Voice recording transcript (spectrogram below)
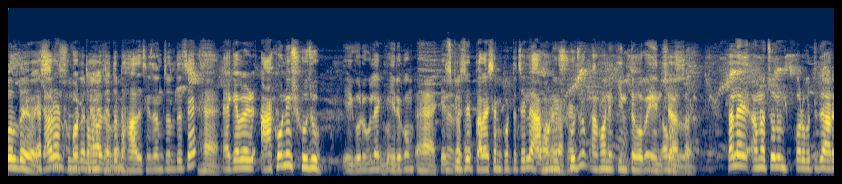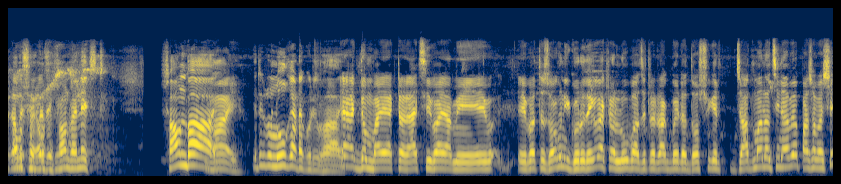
বলতেই হয়। কারণ বর্তমানে যত ঢাল সিজন চলতেছে হ্যাঁ। একেবারে এখনই সুযোগ। এই গরুগুলো এরকম হ্যাঁ, এক্সক্লুসিভ কালেকশন করতে চাইলে এখনই সুযোগ এখনই কিনতে হবে ইনশাআল্লাহ। তাহলে আমরা চলুন পরবর্তীতে আর কালেকশন শাওন ভাই নেক্সট শাওন ভাই ভাই। এটা একটু লো ক্যাটাগরি ভাই। একদম ভাই একটা রাখছি ভাই আমি এবার তো যখনই গরু দেখব একটা লো বাজেটে রাখব এটা দর্শকের জাত মানও চিনাবে পাশাপাশি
